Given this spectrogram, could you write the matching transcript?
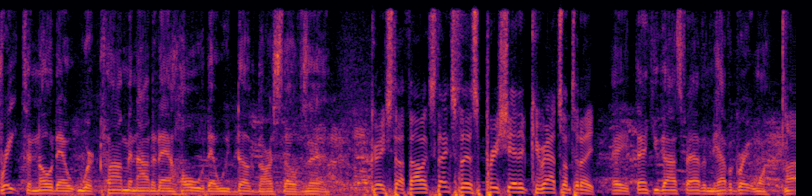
great to know that we're climbing out of that hole that we dug ourselves in. Great stuff, Alex. Thanks for this. Appreciate it. Congrats on today. Hey, thank you guys for having me. Have a great one.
